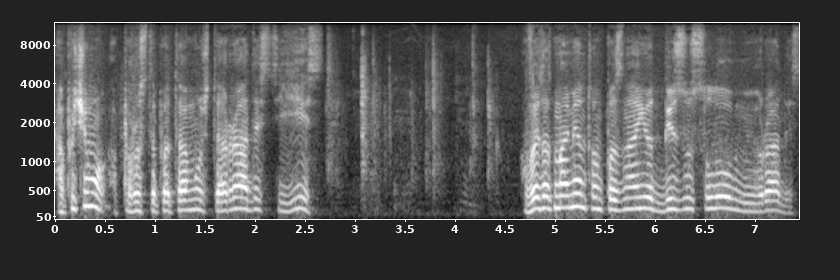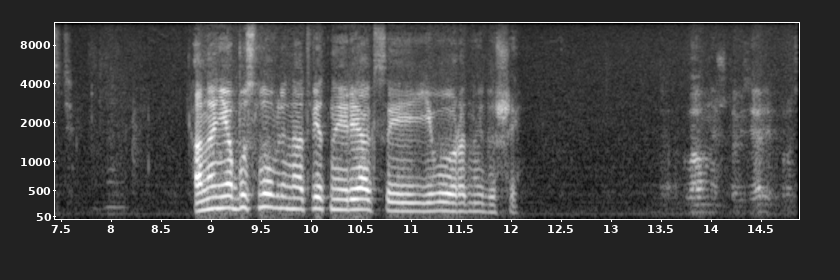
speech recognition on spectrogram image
А почему? А просто потому, что радость есть. В этот момент он познает безусловную радость. Она не обусловлена ответной реакцией его родной души. Главное, что просто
